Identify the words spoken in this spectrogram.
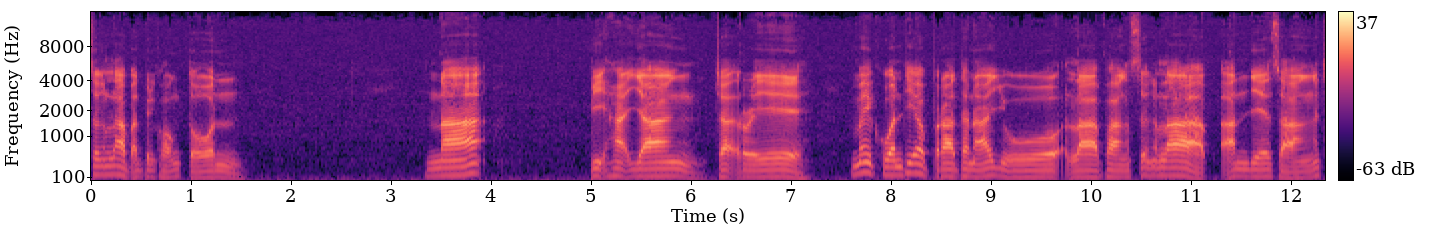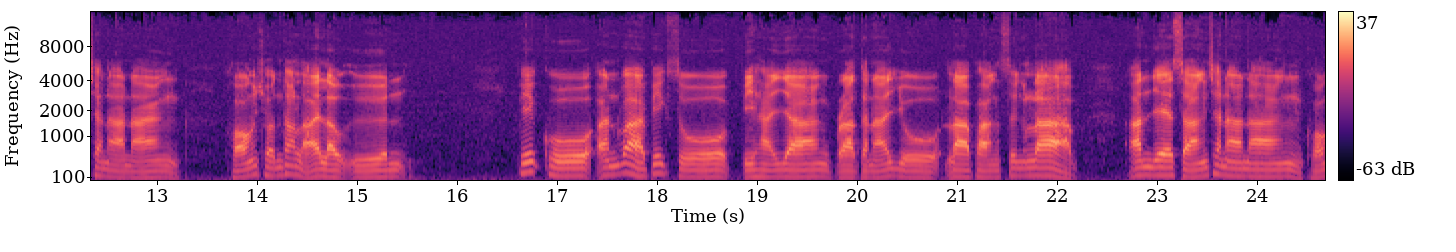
ซึ่งลาบอันเป็นของตน นาปิหยังจะเร ไม่ควรเที่ยวปรารถนาอยู่ลาพังซึ่งลาบอันเยสังชนานัง ของชนทั้งหลายเหล่าอื่นภิกขุอันว่าภิกษุปิหายังปรารถนาอยู่ลาพังซึ่งลาบ อันเยสังชนานังของ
